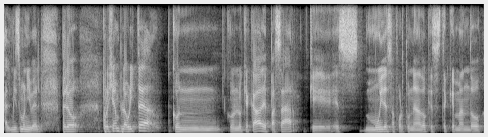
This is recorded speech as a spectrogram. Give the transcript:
al mismo nivel, pero por ejemplo, ahorita con, con lo que acaba de pasar, que es muy desafortunado que se esté quemando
